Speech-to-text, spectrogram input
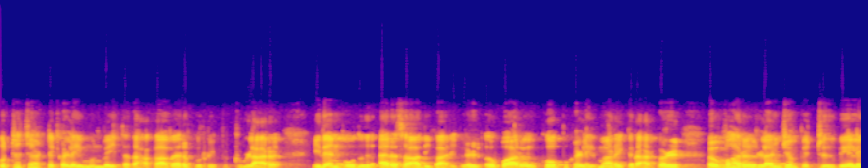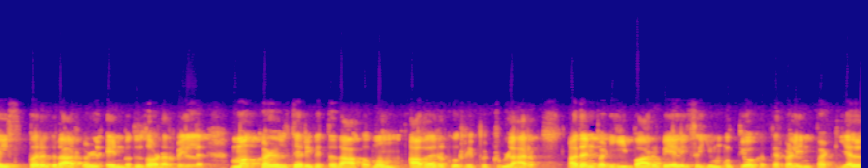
குற்றச்சாட்டுகளை முன்வைத்ததாக அவர் குறிப்பிட்டுள்ளார். இதன்போது அரசு அதிகாரிகள் எவ்வாறு கோப்புகளை மறைக்கிறார்கள் எவ்வாறு லஞ்சம் பெற்று வேலை பெறுகிறார்கள் என்பது தொடர்பில் மக்கள் தெரிவித்ததாகவும் அவர் குறிப்பிட்டுள்ளார். அதன்படி இவ்வாறு வேலை செய்யும் உத்தியோகத்தர்களின் பட்டியல்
